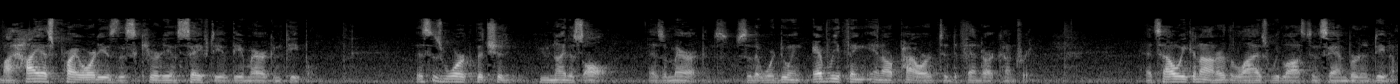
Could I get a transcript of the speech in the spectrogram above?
my highest priority is the security and safety of the American people. This is work that should unite us all as Americans so that we're doing everything in our power to defend our country. That's how we can honor the lives we lost in San Bernardino.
